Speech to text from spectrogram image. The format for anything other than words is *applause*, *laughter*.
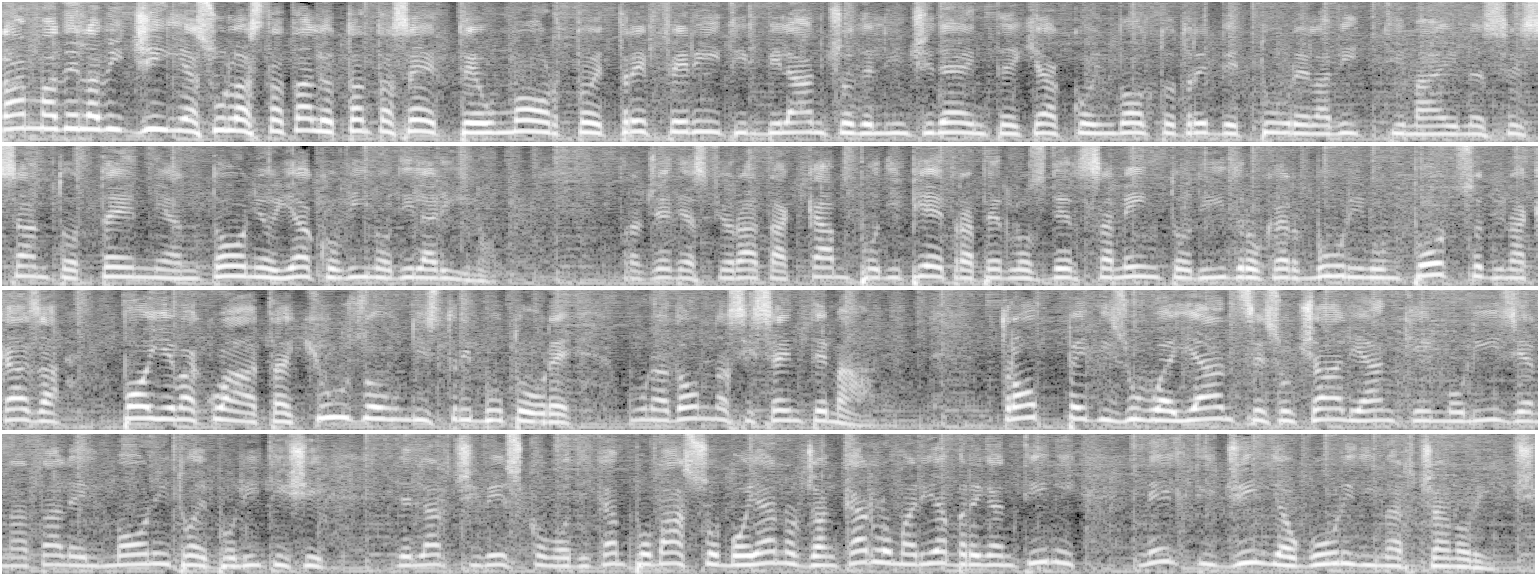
Dramma della vigilia sulla statale 87, un morto e tre feriti, il bilancio dell'incidente che ha coinvolto tre vetture, la vittima è il 68enne Antonio Iacovino di Larino. Tragedia sfiorata a Campo di Pietra per lo sversamento di idrocarburi in un pozzo di una casa poi evacuata, chiuso un distributore, una donna si sente male. Troppe disuguaglianze sociali anche in Molise a Natale il monito ai politici dell'arcivescovo di Campobasso Boiano Giancarlo Maria Bregantini nel TG gli auguri di Marciano Ricci.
